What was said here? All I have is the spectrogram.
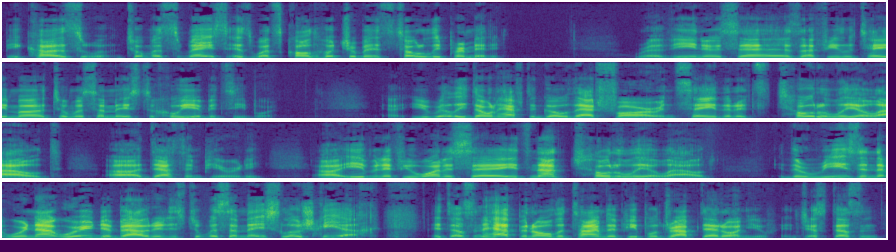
because Tumas Meis is what's called Hutra. It's totally permitted. Ravina says Afilu Tema Tumas Hameis Techuya B'tzibor. Uh, you really don't have to go that far and say that it's totally allowed uh, death impurity uh, even if you want to say it's not totally allowed. The reason that we're not worried about it is tumas lo shkiach. It doesn't happen all the time that people drop dead on you. It just doesn't.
